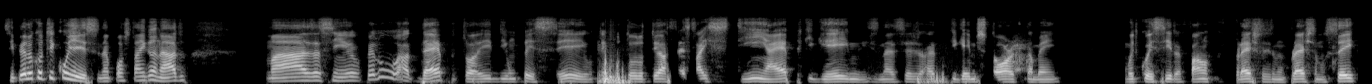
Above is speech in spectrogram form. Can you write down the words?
Assim, pelo que eu te conheço, né? Posso estar enganado, mas, assim, eu, pelo adepto aí de um PC, o tempo todo ter acesso a Steam, a Epic Games, né? Seja a Epic Game Store, também muito conhecida, falam que presta, não presta, não sei.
